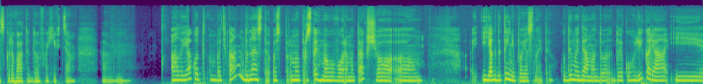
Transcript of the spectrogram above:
скерувати до фахівця. Ем. Але як от батькам донести, ось ми про стигми говоримо, так що. Е, і як дитині пояснити, куди ми йдемо до до якого лікаря, і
